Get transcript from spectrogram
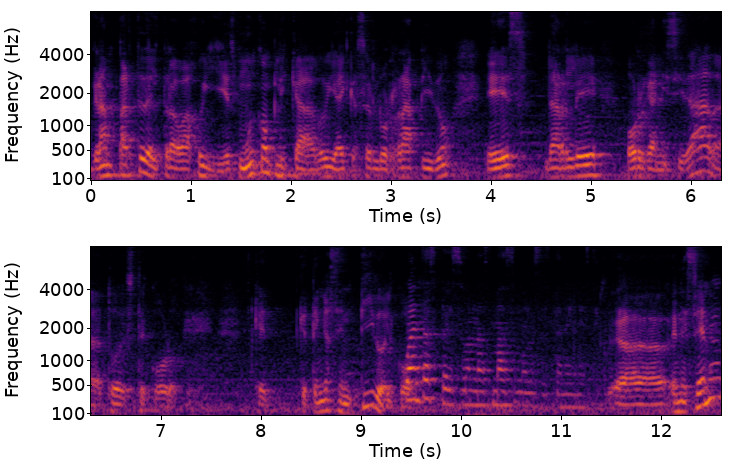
gran parte del trabajo, y es muy complicado y hay que hacerlo rápido, es darle organicidad a todo este coro, que, que, tenga sentido el coro. ¿Cuántas personas más o menos están en este coro? Ah, en escena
